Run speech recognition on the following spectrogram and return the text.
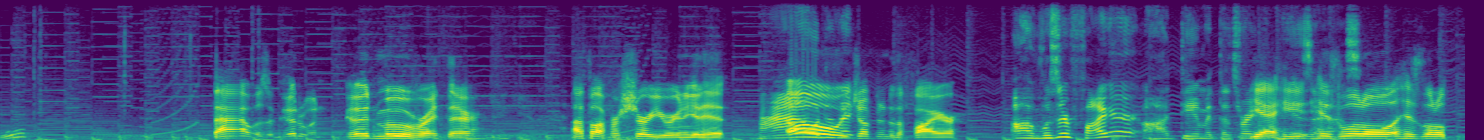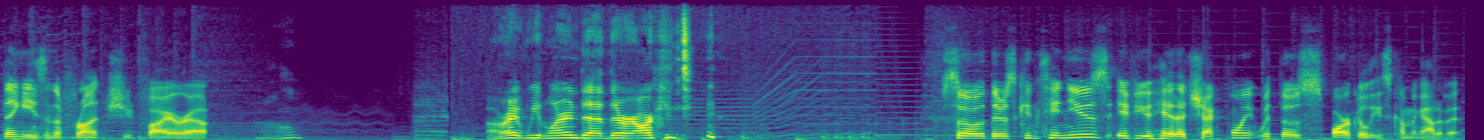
Whoop. That was a good one. Good move right there. Thank you. I thought for sure you were gonna get hit. How oh, he I- jumped into the fire. Uh, was there fire? Ah, damn it, that's right. yeah, he, his, ass. little his little thingies in the front shoot fire out. Well. Alright, we learned that there are So there's continues if you hit a checkpoint with those sparklies coming out of it.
